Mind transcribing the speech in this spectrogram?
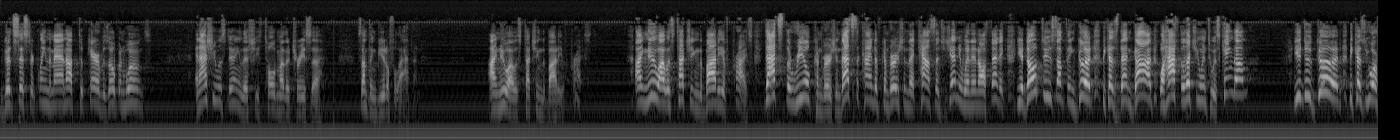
The good sister cleaned the man up, took care of his open wounds. And as she was doing this, she told Mother Teresa, something beautiful happened. I knew I was touching the body of Christ. I knew I was touching the body of Christ. That's the real conversion. That's the kind of conversion that counts, that's genuine and authentic. You don't do something good because then God will have to let you into his kingdom. You do good because you are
